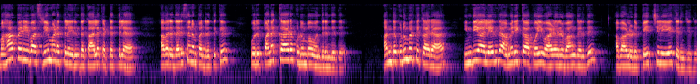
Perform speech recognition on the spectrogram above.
மகாபெரிவா ஸ்ரீமடத்தில் இருந்த காலகட்டத்தில் அவரை தரிசனம் பண்ணுறதுக்கு ஒரு பணக்கார குடும்பம் வந்திருந்தது. அந்த குடும்பத்துக்காரா இந்தியாவிலேருந்து அமெரிக்கா போய் வாழற வாங்கிறது அவளோட பேச்சிலேயே தெரிஞ்சுது.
